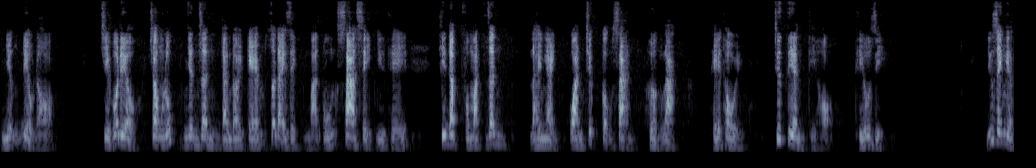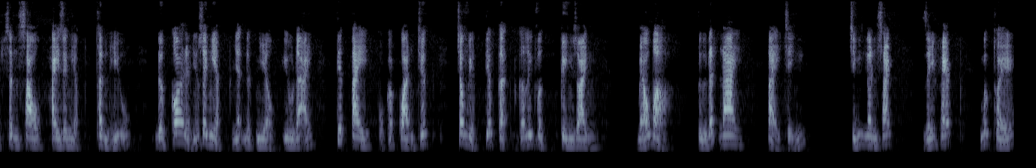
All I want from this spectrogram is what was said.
những điều đó. Chỉ có điều trong lúc nhân dân đang đói kém do đại dịch mà ăn uống xa xỉ như thế thì đập vào mặt dân là hình ảnh quan chức cộng sản hưởng lạc. Thế thôi, chứ tiền thì họ thiếu gì. Những doanh nghiệp sân sau hay doanh nghiệp thân hữu được coi là những doanh nghiệp nhận được nhiều ưu đãi tiếp tay của các quan chức trong việc tiếp cận các lĩnh vực kinh doanh béo bở từ đất đai, tài chính, chính ngân sách, giấy phép, mức thuế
